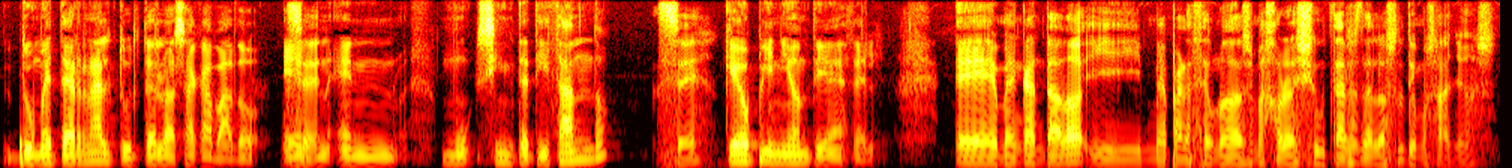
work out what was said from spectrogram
Doom Eternal, tú te lo has acabado. En, sintetizando, ¿qué opinión tienes de él? Eh, me ha encantado y me parece uno de los mejores shooters de los últimos años.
